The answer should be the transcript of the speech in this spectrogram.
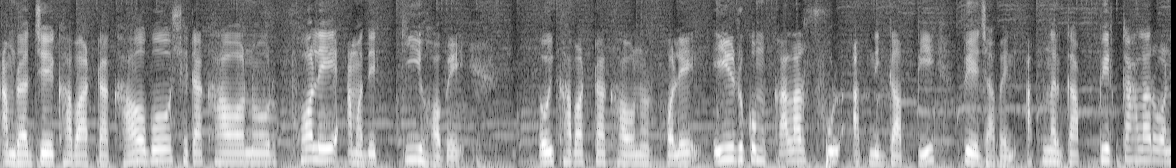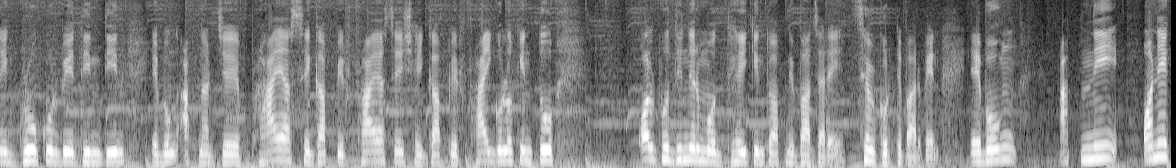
আমরা যে খাবারটা খাওয়াবো সেটা খাওয়ানোর ফলে আমাদের কি হবে? ওই খাবারটা খাওয়ানোর ফলে এইরকম কালারফুল আপনি গাপ্পি পেয়ে যাবেন। আপনার গাপ্পির কালার অনেক গ্রো করবে দিন দিন এবং আপনার যে ফ্রাই আছে, গাপ্পির ফ্রাই আছে, সেই গাপ্পির ফ্রাইগুলো কিন্তু অল্প দিনের মধ্যেই কিন্তু আপনি বাজারে সেল করতে পারবেন। এবং আপনি অনেক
